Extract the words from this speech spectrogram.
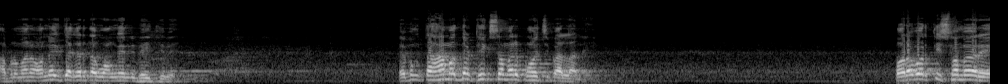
ଆପଣମାନେ ଅନେକ ଜାଗାରେ ତାକୁ ଅଙ୍ଗେ ନିଭେଇଥିବେ। ଏବଂ ତାହା ମଧ୍ୟ ଠିକ୍ ସମୟରେ ପହଞ୍ଚି ପାରିଲା ନାହିଁ ପରବର୍ତ୍ତୀ ସମୟରେ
